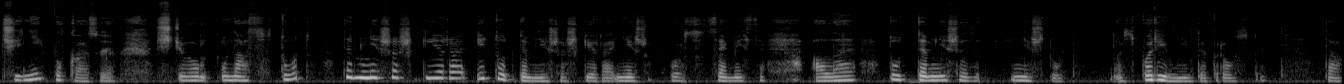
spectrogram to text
чи ні, показує, що у нас тут темніша шкіра і тут темніша шкіра, ніж ось це місце. Але тут темніше, ніж тут. Ось порівнюйте просто. Так,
